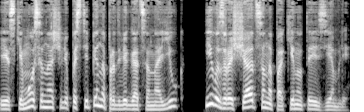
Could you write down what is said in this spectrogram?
и эскимосы начали постепенно продвигаться на юг, и возвращаться на покинутые земли.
